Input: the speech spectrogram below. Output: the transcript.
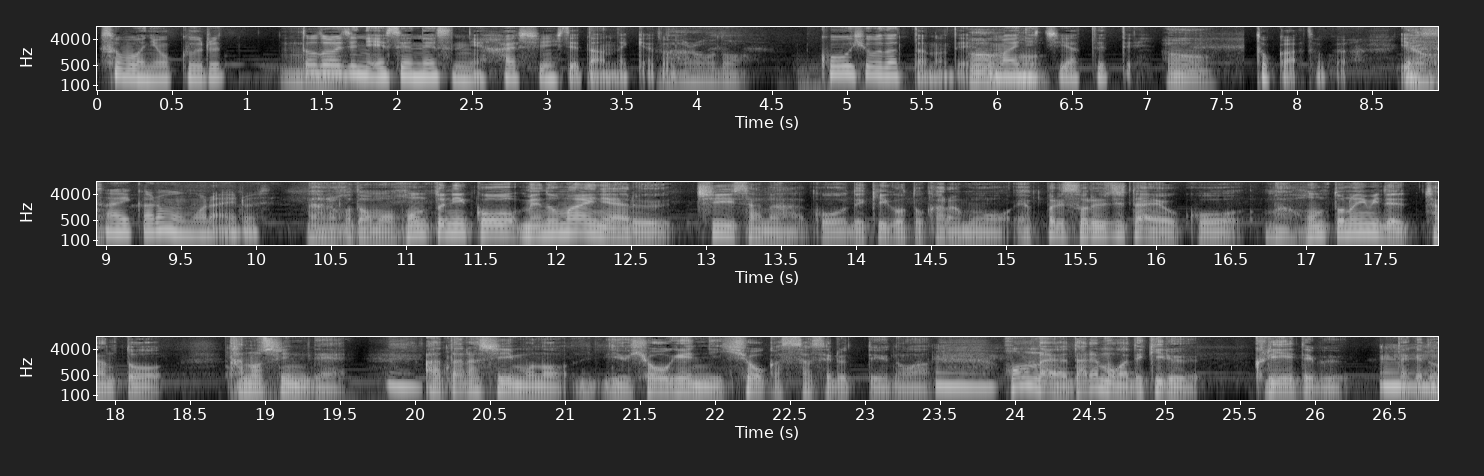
祖母に送る。と同時に SNS に発信してたんだけど、なるほど。好評だったのでうんうん。毎日やってて、うん。とかとか。野菜からももらえる。なるほど。もう本当にこう目の前にある小さなこう出来事からもやっぱりそれ自体をこうまあ本当の意味でちゃんと楽しんで、新しいものいう表現に評価させるっていうのは、ん。本来は誰もができるクリエイティブだけど、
